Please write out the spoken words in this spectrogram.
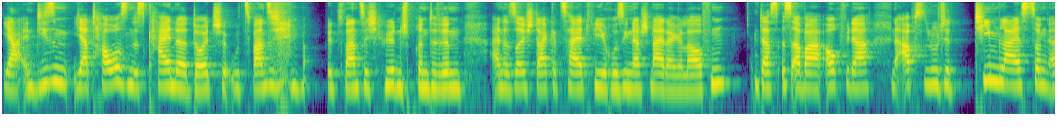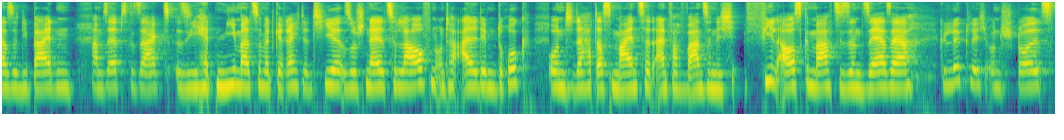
ja, in diesem Jahrtausend ist keine deutsche U20, U20 Hürdensprinterin eine solch starke Zeit wie Rosina Schneider gelaufen. Das ist aber auch wieder eine absolute Teamleistung. Also die beiden haben selbst gesagt, sie hätten niemals damit gerechnet, hier so schnell zu laufen unter all dem Druck. Und da hat das Mindset einfach wahnsinnig viel ausgemacht. Sie sind sehr, sehr glücklich und stolz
